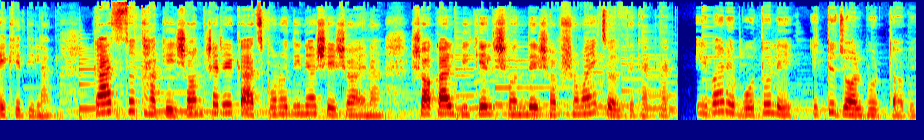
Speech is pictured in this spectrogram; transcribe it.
রেখে দিলাম। কাজ তো থাকেই, সংসারের কাজ কোনো দিনেও শেষ হয় না। সকাল, বিকেল, সন্ধে সবসময় চলতে থাকে এবারে বোতলে একটু জল ভরতে হবে।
